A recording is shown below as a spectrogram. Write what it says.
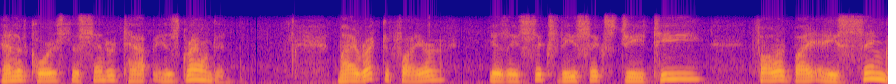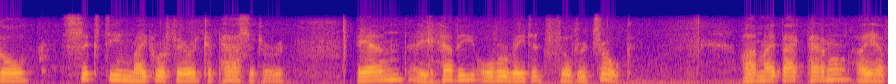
And of course the center tap is grounded. My rectifier is a 6V6GT followed by a single 16 microfarad capacitor and a heavy overrated filter choke. On my back panel I have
